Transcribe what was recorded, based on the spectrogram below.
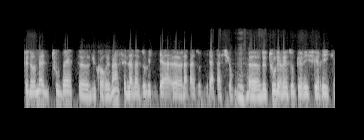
phénomène tout bête euh, du corps humain, c'est de la, euh, la vasodilatation mhm. de tous les réseaux périphériques,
